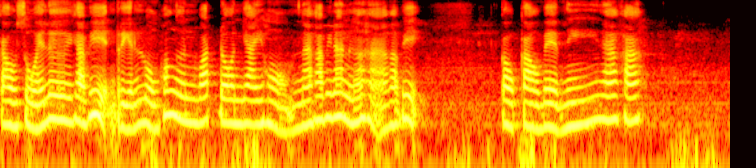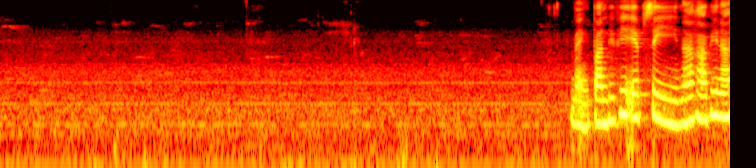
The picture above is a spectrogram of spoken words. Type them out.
เก่าสวยเลยค่ะพี่เหรียญหลวงพ่อเงินวัดดอนยายหอมนะคะ พี่นะเนื้อหาค่ะพี่ เก่าๆแบบนี้นะคะ แบ่งปันพี่พี่ FC นะคะพี่นะ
